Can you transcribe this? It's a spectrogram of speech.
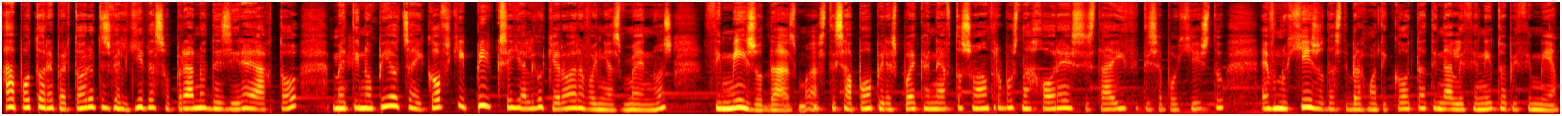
από το ρεπερτόριο της Βελγίδας Σοπράνο Desiree Artaud, με την οποία ο Τσαϊκόφσκι υπήρξε για λίγο καιρό αραβωνιασμένος, θυμίζοντάς μας τις απόπειρες που έκανε αυτός ο άνθρωπος να χωρέσει στα ήθη της εποχής του, ευνουχίζοντα την πραγματικότητα την αληθινή του επιθυμία.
